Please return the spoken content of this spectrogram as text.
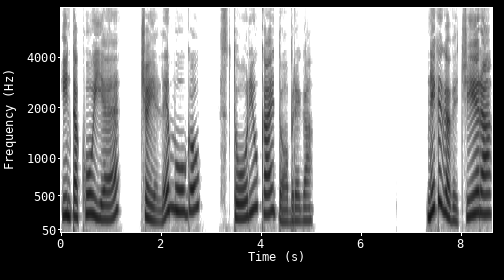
In tako je, če je le mogel, storil kaj dobrega. Nekega večera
